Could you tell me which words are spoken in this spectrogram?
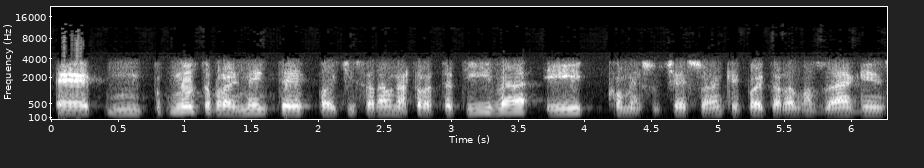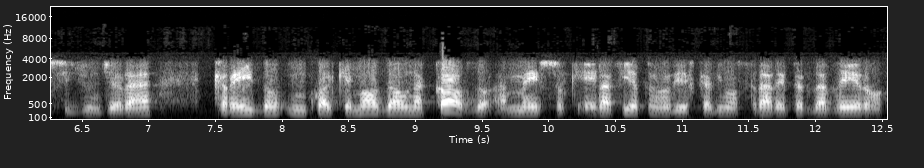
Eh, mh, molto probabilmente poi ci sarà una trattativa e, come è successo anche poi per la Volkswagen, si giungerà credo in qualche modo a un accordo, ammesso che la Fiat non riesca a dimostrare per davvero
